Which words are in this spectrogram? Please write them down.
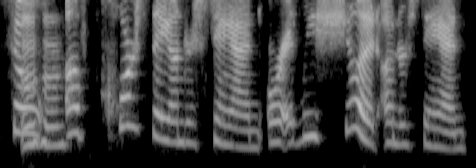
So mm-hmm. of course they understand, or at least should understand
